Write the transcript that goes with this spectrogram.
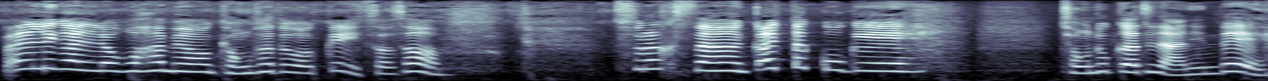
빨리 가려고 하면 경사도가 꽤 있어서 수락산 깔딱고개 정도까지는 아닌데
